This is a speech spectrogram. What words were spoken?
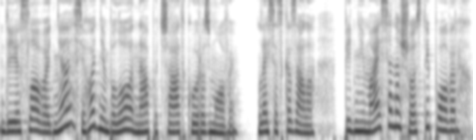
Дієслово дня сьогодні було на початку розмови. Леся сказала: Піднімайся на шостий поверх.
